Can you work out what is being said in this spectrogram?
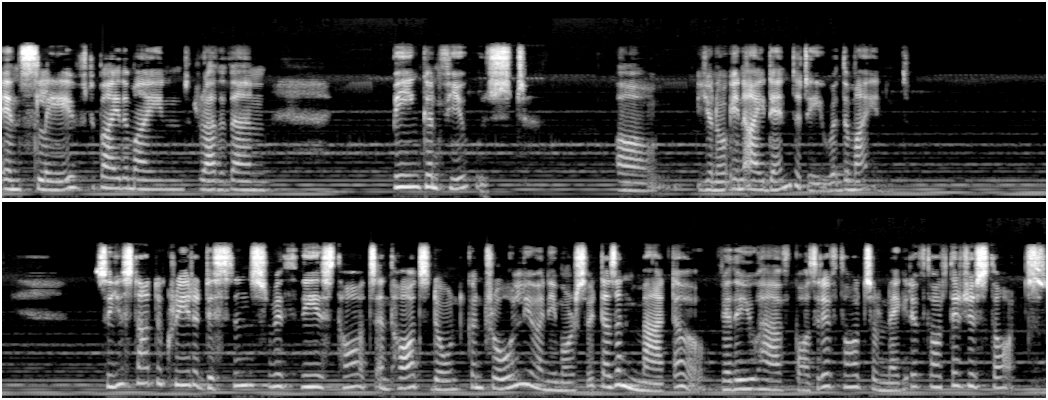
enslaved by the mind rather than being confused, uh, you know, in identity with the mind. So you start to create a distance with these thoughts, and thoughts don't control you anymore. So it doesn't matter whether you have positive thoughts or negative thoughts, they're just thoughts.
